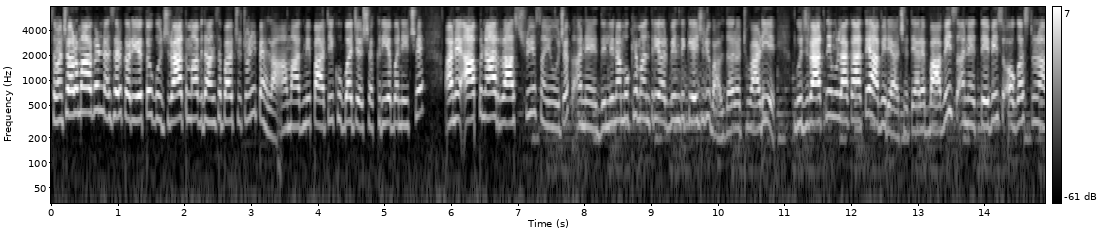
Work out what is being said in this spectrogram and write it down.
સમાચારોમાં આગળ નજર કરીએ તો ગુજરાતમાં વિધાનસભા ચૂંટણી પહેલા આમ આદમી પાર્ટી ખૂબ જ સક્રિય બની છે અને આપના રાષ્ટ્રીય સંયોજક અને દિલ્હીના મુખ્યમંત્રી અરવિંદ કેજરીવાલ દર અઠવાડિયે ગુજરાતની મુલાકાતે આવી રહ્યા છે. ત્યારે બાવીસ અને ત્રેવીસ ઓગસ્ટના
